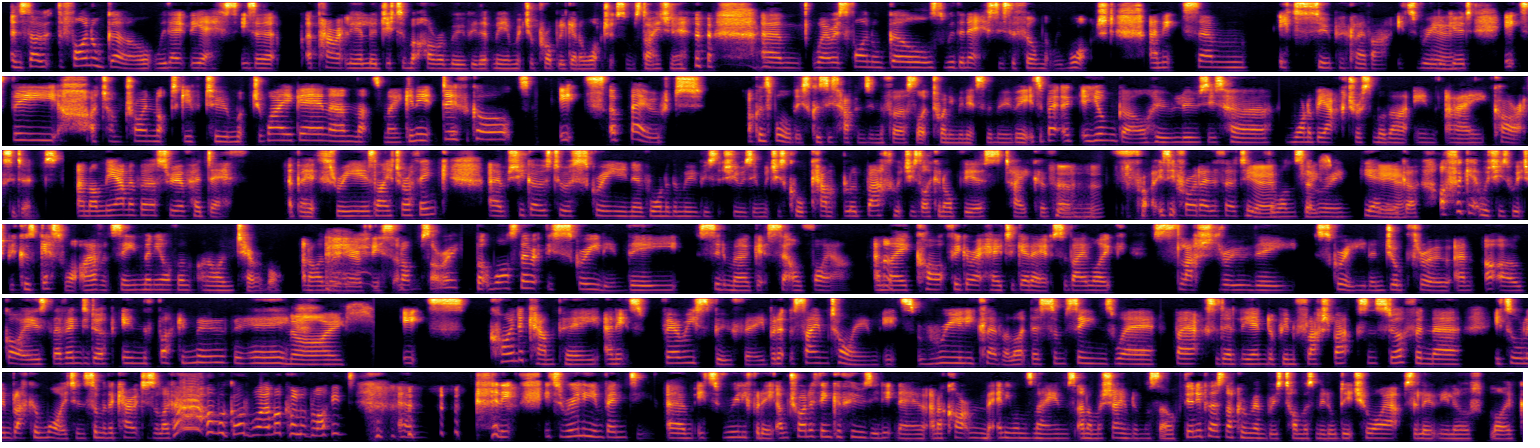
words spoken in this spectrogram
And so the final girl without the S is a apparently a legitimate horror movie that me and Rich are probably going to watch at some stage now. um, whereas Final Girls with an S is the film that we watched, and it's um it's super clever. It's really Yeah. good. It's the I'm trying not to give too much away again, and that's making it difficult. It's about I can spoil this because this happens in the first like 20 minutes of the movie. It's about a, a young girl who loses her wannabe actress mother in a car accident. And on the anniversary of her death, about three years later, I think, um, she goes to a screening of one of the movies that she was in, which is called Camp Bloodbath, which is like an obvious take of. Um, Fri- is it Friday the 13th? Yeah, the ones that were in. Yeah, Yeah, there you go. I forget which is which because guess what? I haven't seen many of them and I'm terrible. And I'm aware of this and I'm sorry. But whilst they're at this screening, the cinema gets set on fire and Huh. they can't figure out how to get out. So they like slash through the screen and jump through and uh oh, guys, they've ended up in the fucking movie Nice. it's kind of campy and it's very spoofy, but at the same time, it's really clever. Like there's some scenes where they accidentally end up in flashbacks and stuff, and uh, it's all in black and white, and some of the characters are like, "Ah, oh my god, why am I colourblind?" Um, and it it's really inventive. Um, it's really funny. I'm trying to think of who's in it now, and I can't remember anyone's names, and I'm ashamed of myself. The only person I can remember is Thomas Middleditch, who I absolutely love. Like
